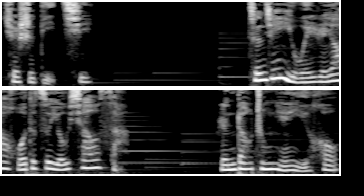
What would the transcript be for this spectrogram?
却是底气。曾经以为人要活得自由潇洒，人到中年以后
